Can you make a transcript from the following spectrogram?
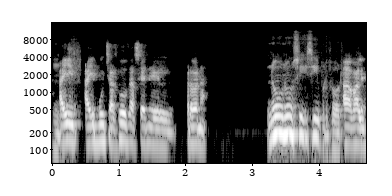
Mm. Hay, hay muchas dudas en el... Perdona. No, no, sí, sí, por favor. Ah, vale.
